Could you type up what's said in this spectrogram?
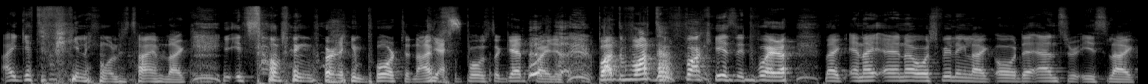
I get the feeling all the time like it's something very important I'm Yes. supposed to get by this. But what the fuck is it? Where like and I and I was feeling like oh the answer is like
